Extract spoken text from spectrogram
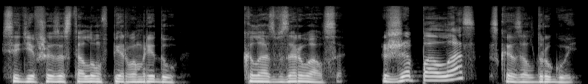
сидевший за столом в первом ряду. Класс взорвался. «Жаполас?» — сказал другой.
